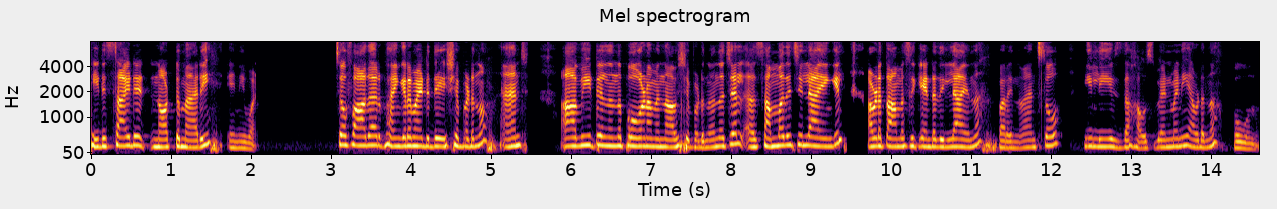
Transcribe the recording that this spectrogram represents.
he decided not to marry anyone so father ഭയങ്കരമായിട്ട് ദേഷ്യപ്പെടുന്നു. ആൻഡ് ആ വീട്ടിൽ നിന്ന് പോകണമെന്ന് ആവശ്യപ്പെടുന്നു. എന്ന് വെച്ചാൽ സമ്മതിച്ചില്ല എങ്കിൽ അവിടെ താമസിക്കേണ്ടതില്ല എന്ന് പറയുന്നു. And so he leaves the house Venmani അവിടെ നിന്ന് പോകുന്നു.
